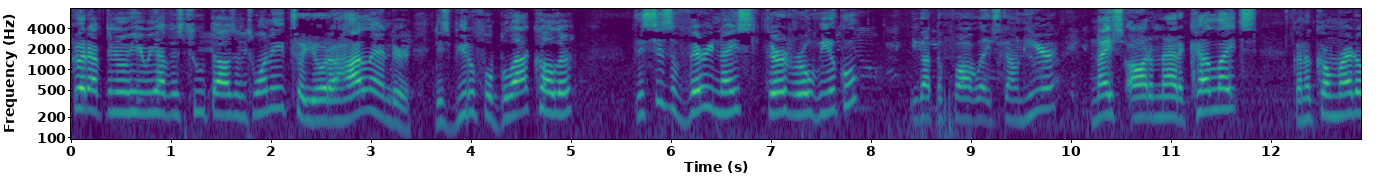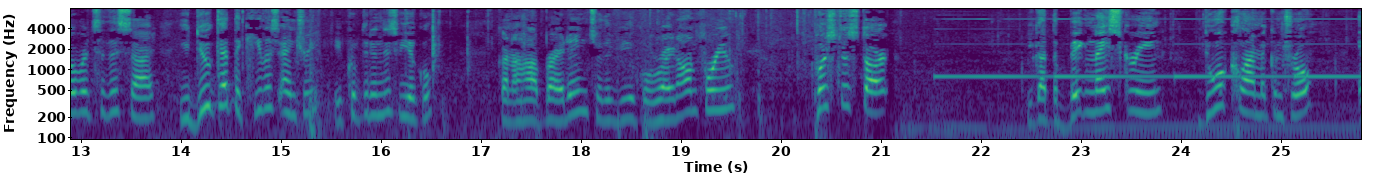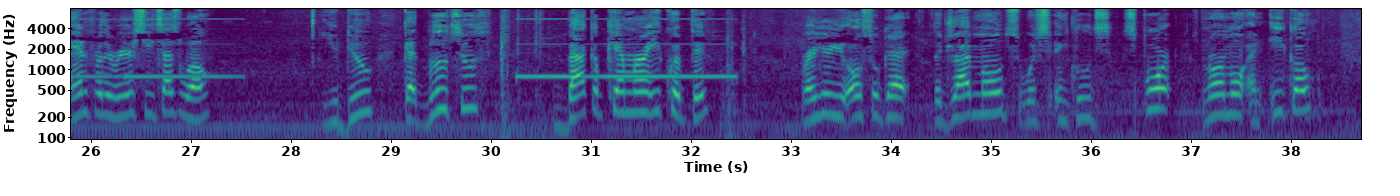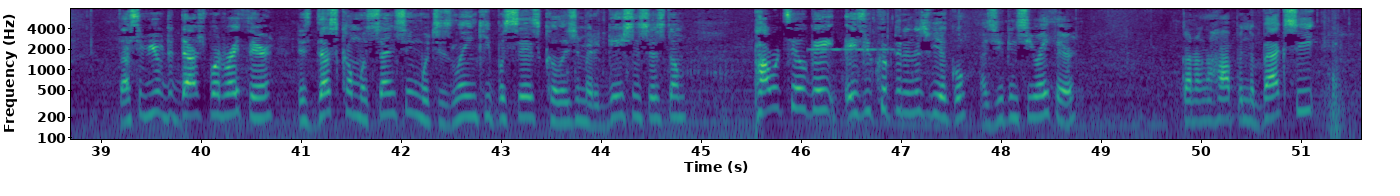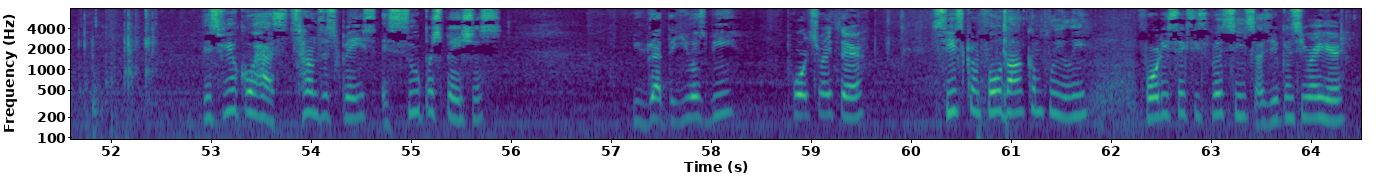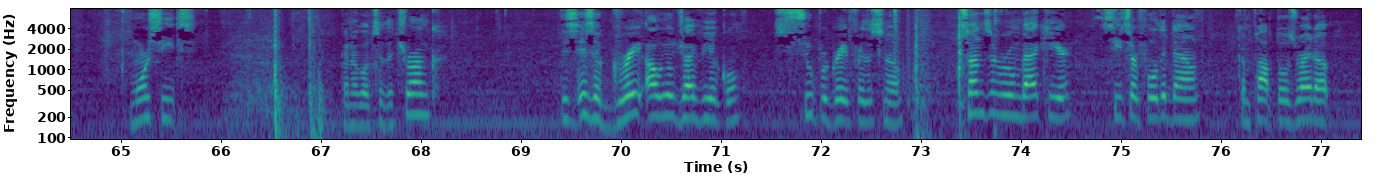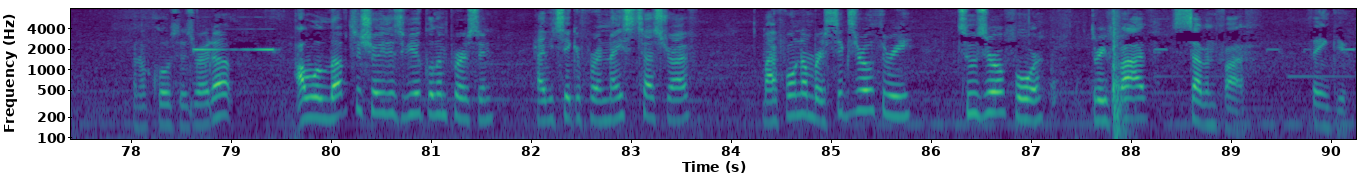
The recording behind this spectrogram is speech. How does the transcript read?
Good afternoon. Here we have this 2020 Toyota Highlander. This beautiful black color. This is a very nice third row vehicle. You got the fog lights down here. Nice automatic headlights. Gonna come right over to this side. You do get the keyless entry equipped it in this vehicle. Gonna hop right in, so the vehicle right on for you. Push to start. You got the big nice screen, dual climate control, and for the rear seats as well. You do get Bluetooth, backup camera equipped it. Right here you also get the drive modes, which includes sport, normal, and eco. That's the view of the dashboard right there. This does come with sensing, which is lane keep assist, collision mitigation system. Power tailgate is equipped in this vehicle, as you can see right there. Gonna hop in the back seat. This vehicle has tons of space. It's super spacious. You got the USB ports right there. Seats can fold down completely. 40-60 split seats, as you can see right here. More seats. Gonna go to the trunk. This is a great all-wheel drive vehicle. Super great for the snow. Tons of room back here. Seats are folded down. Can pop those right up. Gonna close this right up. I would love to show you this vehicle in person. Have you take it for a nice test drive. My phone number is 603 204 3575. Thank you.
